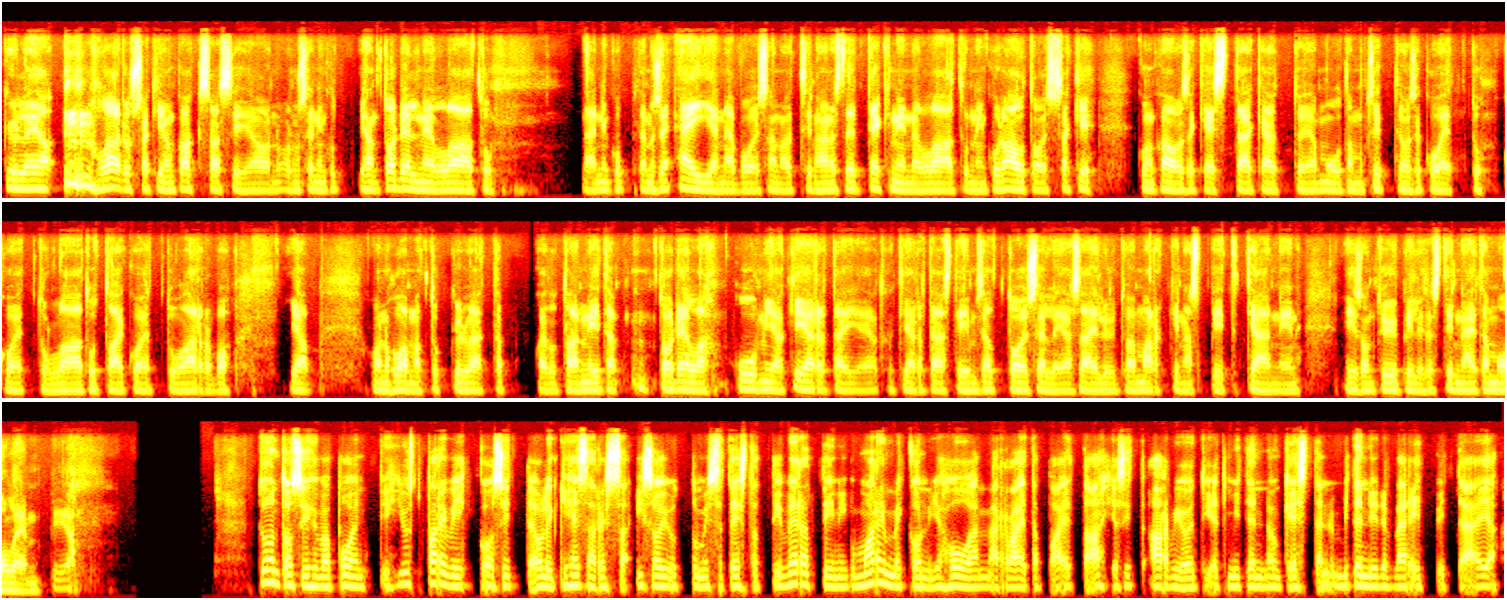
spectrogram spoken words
Kyllä, ja laadussakin on kaksi asiaa. On, on se niin kuin ihan todellinen laatu, näin niin kuin tämmöisen äijänä voi sanoa, että siinä on aina se tekninen laatu niin kuin autoissakin, kuinka kauan se kestää käyttöä ja muuta, mutta sitten on se koettu, koettu laatu tai koettu arvo. Ja on huomattu kyllä, että katsotaan niitä todella kuumia kiertäjiä, jotka kiertää sitten ihmiseltä toiselle ja säilyy tuo markkinassa pitkään, niin niissä on tyypillisesti näitä molempia. Tuo on tosi hyvä pointti. Just pari viikkoa sitten olikin Hesarissa iso juttu, missä testattiin, verrattiin niin Marimekon ja H&M raitapaitaa ja sitten arvioitiin, että miten ne on kestänyt, miten niiden värit pitää ja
